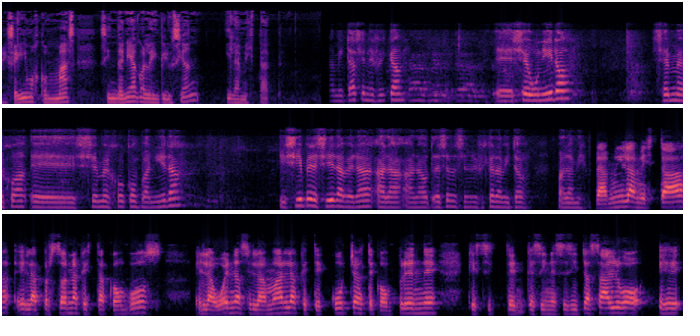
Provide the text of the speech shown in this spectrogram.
Y seguimos con más sintonía con la inclusión y la amistad. La amistad significa eh, ser unido, ser mejor, eh, ser mejor compañera y siempre decir la verdad a la, a la otra. Eso significa la amistad para mí. Para mí la amistad es la persona que está con vos en las buenas y las malas, que te escucha, te comprende, que si, que si necesitas algo, eh,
